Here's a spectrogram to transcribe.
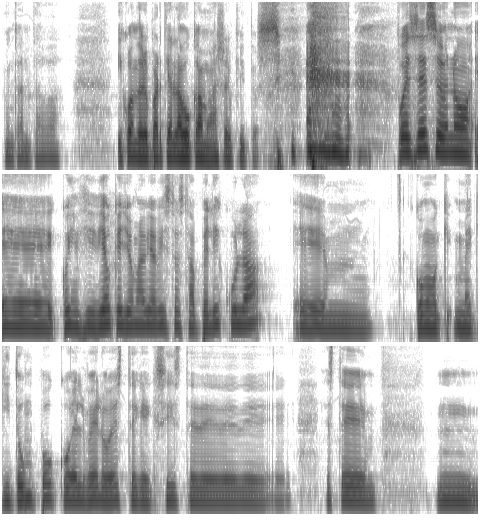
Me encantaba. Y cuando le partía la boca más, repito. pues eso, no. eh, coincidió que yo me había visto esta película. em, como que me quitó un poco el velo este que existe, de, de- de- este mm,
